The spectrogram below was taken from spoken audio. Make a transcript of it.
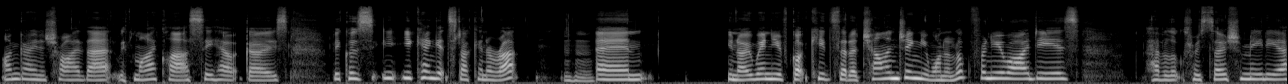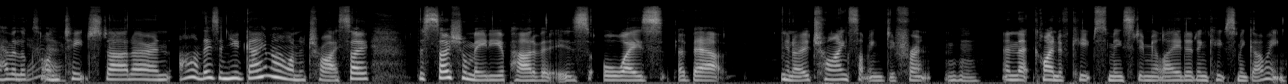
I'm going to try that with my class, see how it goes, because y- you can get stuck in a rut. Mm-hmm. And, you know, when you've got kids that are challenging, you want to look for new ideas. Have a look through social media, have a look Yeah. on Teach Starter, and oh, there's a new game I want to try. So, the social media part of it is always about, you know, trying something different. Mm-hmm. And that kind of keeps me stimulated and keeps me going.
